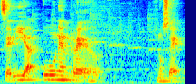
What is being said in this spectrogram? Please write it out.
sería un enredo, no sé.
